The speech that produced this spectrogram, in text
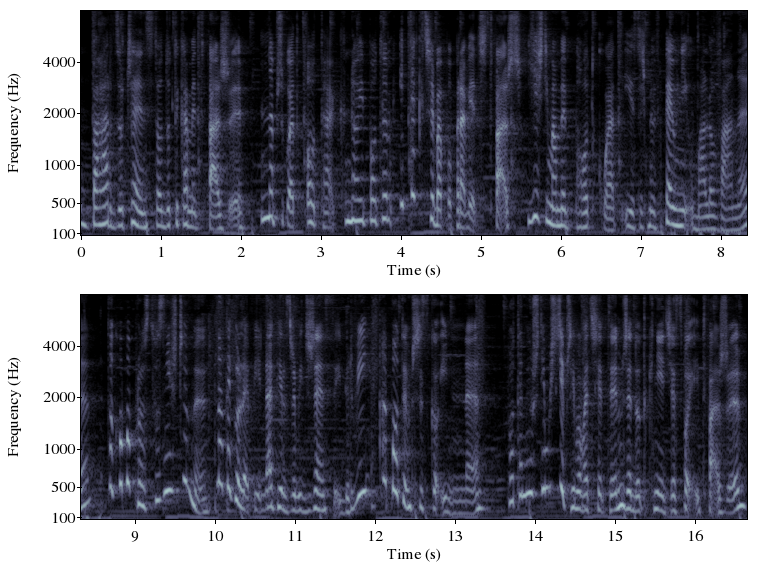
bardzo często dotykamy twarzy. Na przykład o tak. No i potem i tak trzeba poprawiać twarz. Jeśli mamy podkład i jesteśmy w pełni umalowane, to go po prostu zniszczymy. Dlatego lepiej najpierw zrobić rzęsy i brwi, a potem wszystko inne. Potem już nie musicie przejmować się tym, że dotkniecie swojej twarzy.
